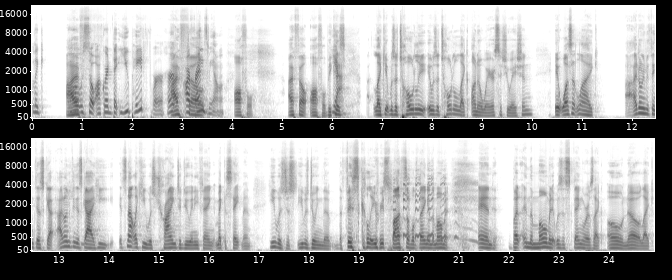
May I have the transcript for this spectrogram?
like oh, I it was so awkward that you paid for her I our friend's meal. awful. I felt awful because like it was a totally it was a total like unaware situation. It wasn't like I don't even think this guy I don't even think this guy he it's not like he was trying to do anything, make a statement. He was just he was doing the the fiscally responsible thing in the moment. And but in the moment it was this thing where it was like, "Oh no, like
